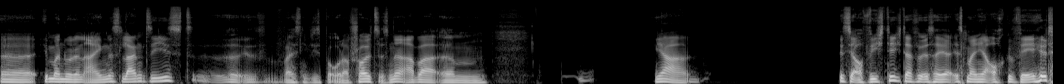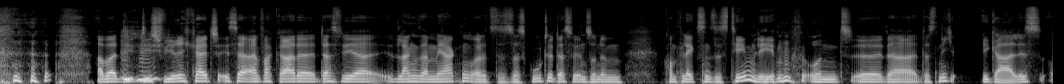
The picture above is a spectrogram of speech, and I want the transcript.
äh, immer nur dein eigenes Land siehst, äh, weiß nicht, wie es bei Olaf Scholz ist, ne? aber ähm, ja, ist ja auch wichtig, dafür ist, er ja, ist man ja auch gewählt. Aber die, mhm. die, Schwierigkeit ist ja einfach gerade, dass wir langsam merken, oder das ist das Gute, dass wir in so einem komplexen System leben und äh, da das nicht egal ist, äh,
